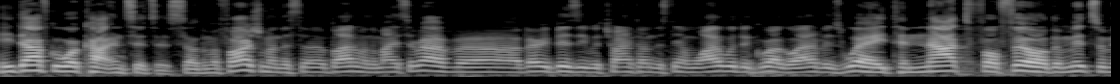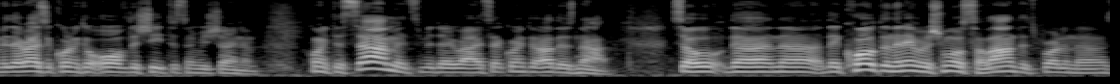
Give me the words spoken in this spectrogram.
He dafka wore cotton tzitzis. So the Mefarshim on the uh, bottom of the Rav uh, are very busy with trying to understand why would the Gra go out of his way to not fulfill the mitzvah midday according to all of the Shitas and Rishonim. According to some, it's midday according to others, not. So the, the, they quote in the name of Shmuel Salant, it's brought in the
